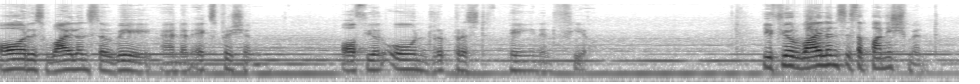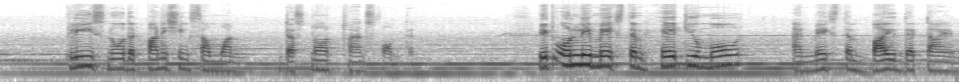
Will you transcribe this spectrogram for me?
Or is violence a way and an expression of your own repressed pain and fear? If your violence is a punishment, please know that punishing someone does not transform them. It only makes them hate you more and makes them bide their time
